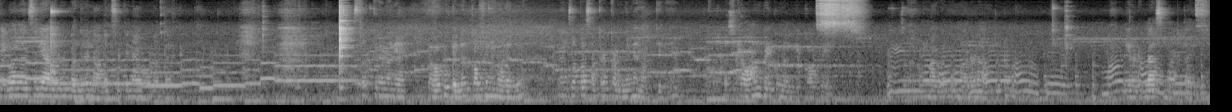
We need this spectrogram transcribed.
ಕೆಲವೊಂದೊಂದು ಸರಿ ಯಾರಾದರೂ ಬಂದರೆ ನಾಲ್ಕು ಸತಿನೇ ಹೋಗುತ್ತೆ. ಸಕ್ಕರೆ ನಾನು ಯಾವಾಗೂ ಬೆಲ್ಲದ ಕಾಫಿನೇ ಮಾಡೋದು. ನಾನು ಸ್ವಲ್ಪ ಸಕ್ಕರೆ ಕಡಿಮೆನೇ ಹಾಕ್ತೀನಿ. ಸ್ಟ್ರಾಂಗ್ ಬೇಕು ನನಗೆ ಕಾಫಿ. ಮಗನಿಗೂ ಮಾಡೋಣ ಹಾಕ್ಬಿಟ್ಟು ಎರಡು ಗ್ಲಾಸ್ ಮಾಡ್ತಾ ಇದ್ದೀನಿ.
